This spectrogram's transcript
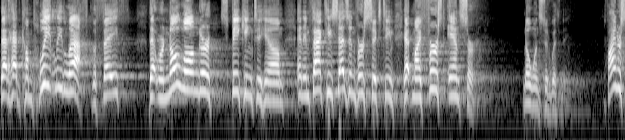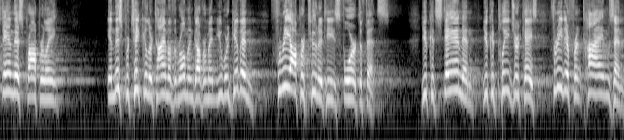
that had completely left the faith, that were no longer speaking to him. And in fact, he says in verse 16, At my first answer, no one stood with me. If I understand this properly, in this particular time of the Roman government, you were given three opportunities for defense. You could stand and you could plead your case three different times, and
